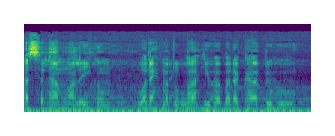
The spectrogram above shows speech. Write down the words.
السلام علیکم ورحمۃ اللہ وبرکاتہ۔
